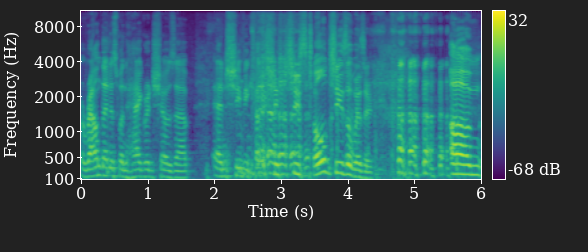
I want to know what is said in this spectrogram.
Around then is when Hagrid shows up, and she becomes she, she's told she's a wizard. Um,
